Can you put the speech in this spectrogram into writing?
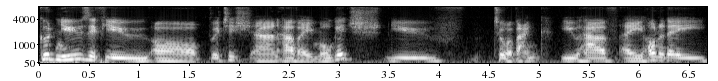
good news if you are British and have a mortgage. You've to a bank. You have a holiday.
